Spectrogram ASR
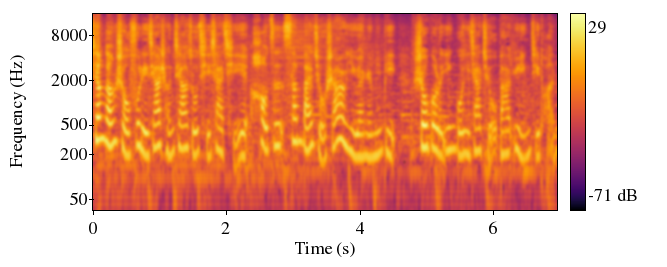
香港首富李嘉诚家族旗下企业耗资三百九十二亿元人民币收购了英国一家酒吧运营集团。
